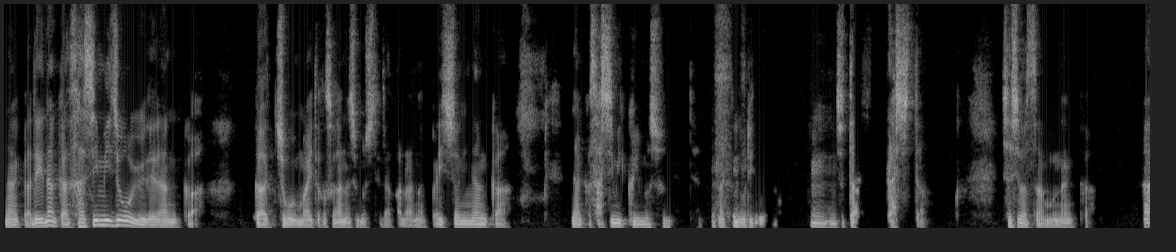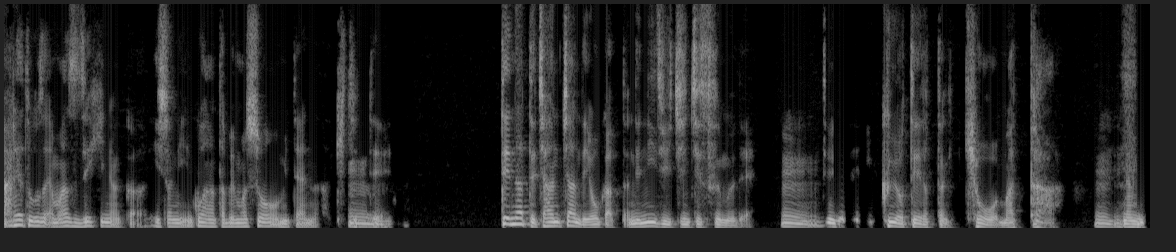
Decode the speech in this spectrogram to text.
なんか、で、なんか刺身醤油でなんか、が超うまいとかそういう話もしてたから、なんか一緒になんか、なんか刺身食いましょうね、みたいな。なんか海苔うん。ちょっと出した。シャシバさんもなんか、ありがとうございます。ぜひなんか一緒にご飯食べましょう、みたいな来てて。うんってなってちゃんちゃんでよかった。で、21日住むで。うん。で行く予定だったのに今日また、うん。なんか、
